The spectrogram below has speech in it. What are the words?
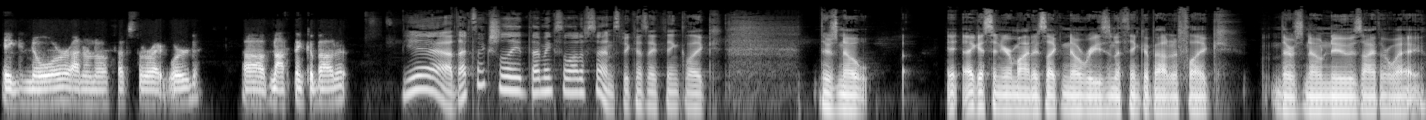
ignore, I don't know if that's the right word, uh, not think about it. Yeah, that's actually that makes a lot of sense because I think like there's no I guess in your mind there's like no reason to think about it if like there's no news either way.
